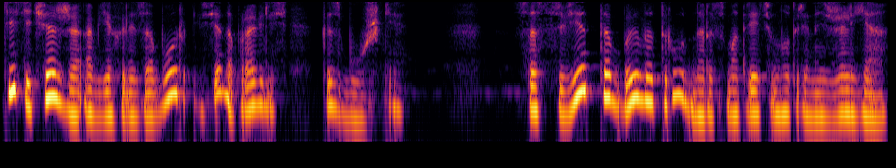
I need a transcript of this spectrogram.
Те сейчас же объехали забор, и все направились к избушке. Со света было трудно рассмотреть внутренность жилья,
